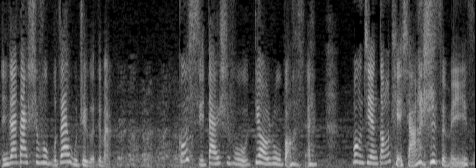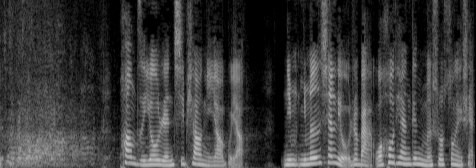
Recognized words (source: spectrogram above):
人家大师傅不在乎这个，对吧？恭喜大师傅掉入榜三，梦见钢铁侠是什么意思？胖子优人气票你要不要？你你们先留着吧，我后天跟你们说送给谁。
